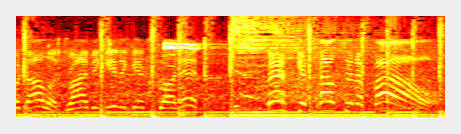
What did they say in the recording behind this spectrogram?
Iguodala driving in against Garnett. Basket counts and a foul.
